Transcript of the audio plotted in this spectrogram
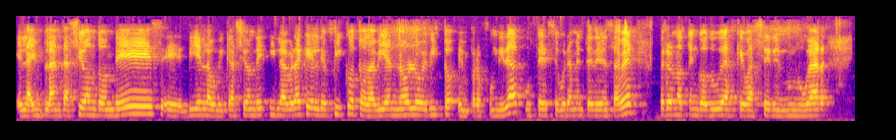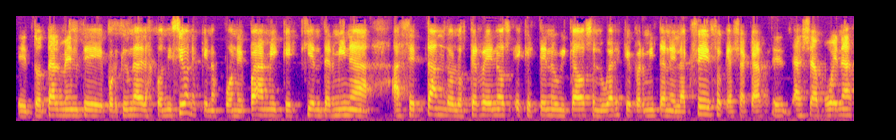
la implantación donde es, eh, bien la ubicación de, y la verdad que el de pico todavía no lo he visto en profundidad, ustedes seguramente deben saber, pero no tengo dudas que va a ser en un lugar eh, totalmente, porque una de las condiciones que nos pone PAMI, que es quien termina aceptando los terrenos, es que estén ubicados en lugares que permitan el acceso, que haya, eh, haya buenas...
